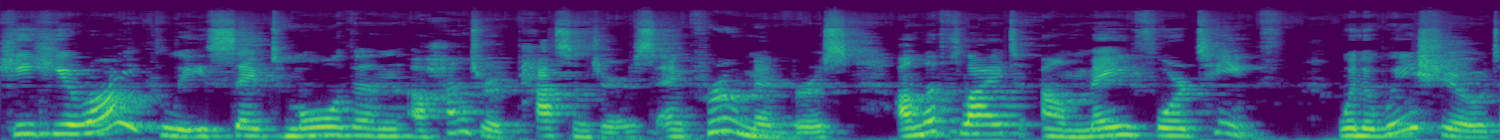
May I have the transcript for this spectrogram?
He heroically saved more than 100 passengers and crew members on the flight on May 14th when the windshield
